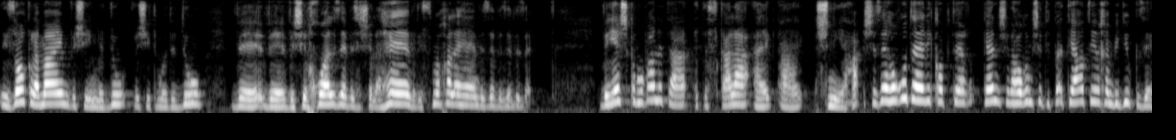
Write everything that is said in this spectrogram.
לזרוק למים ושילמדו ושיתמודדו ו- ו- ושילכו על זה וזה שלהם ולסמוך עליהם וזה וזה וזה. ויש כמובן את, ה, את הסקאלה השנייה, שזה הורות ההליקופטר, כן? של ההורים שתיארתי לכם בדיוק זה,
